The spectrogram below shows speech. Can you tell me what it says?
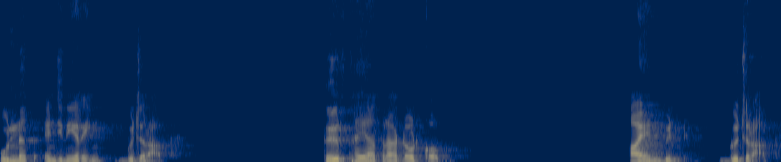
Unnat engineering Gujarat. Theerthayathra dot com. Iron build Gujarat.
